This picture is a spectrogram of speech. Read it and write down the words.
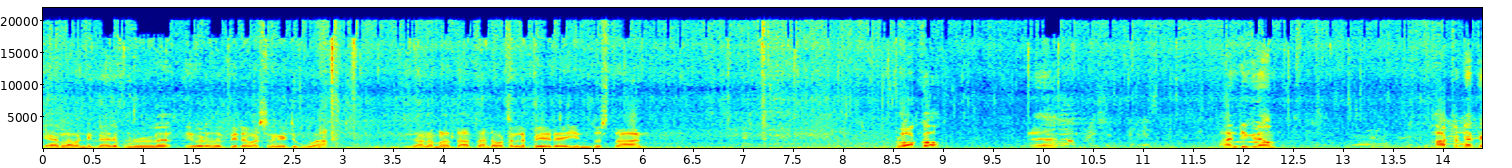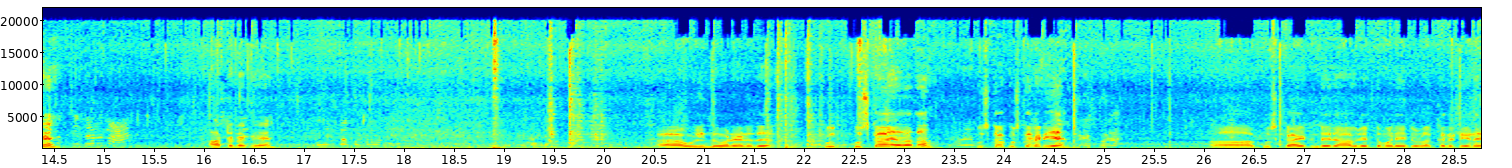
കേരള വണ്ടിക്കാർ ഫുള്ള് ഇവിടെ നിർത്തിയിട്ട് ഭക്ഷണം കഴിച്ച് പോവാ. ഇതാണ് നമ്മളെ താത്താന്റെ ഹോട്ടലിന്റെ പേര് ഹിന്ദുസ്ഥാൻ. ബ്ലോക്കോ? ഏ? ആൻറ്റിഗ്രാം ഹാർട്ട് അറ്റാക്ക് ഹാർട്ട് അറ്റാക്ക് ആ ഉഴുന്നുവടയാണിത് കു- കുസ്ക ഏതാ കുസ്ക കുസ്ക റെഡിയേ ആ കുസ്ക ആയിട്ടുണ്ട് രാവിലെ എട്ട് മണിയായിട്ടുള്ളതൊക്കെ റെഡിയാണ്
